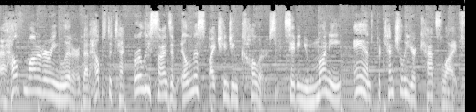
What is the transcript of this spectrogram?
a health monitoring litter that helps detect early signs of illness by changing colors, saving you money and potentially your cat's life.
